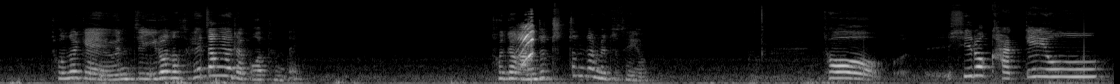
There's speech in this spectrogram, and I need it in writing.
저녁에 왠지 일어나서 해장해야 될 것 같은데. 저녁 안주 추천 좀 해주세요. 저 쉬러 갈게요.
